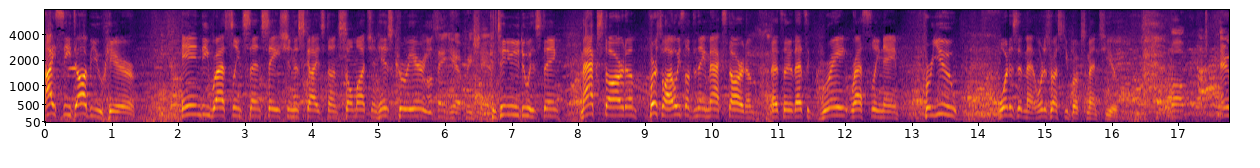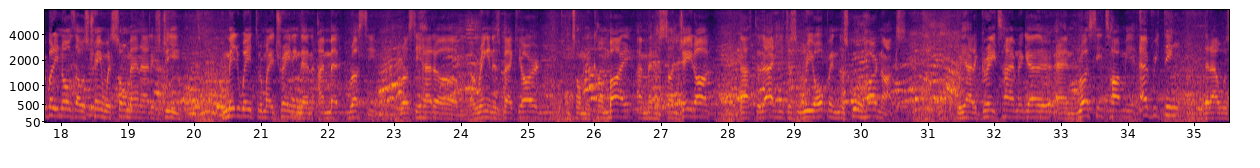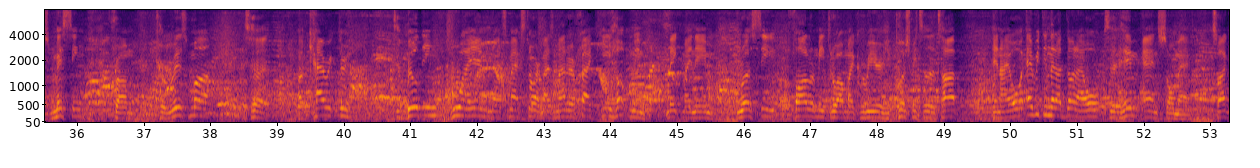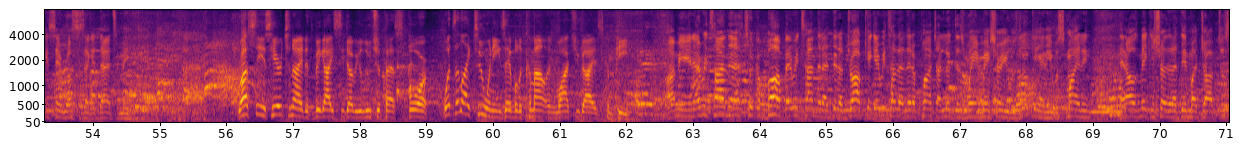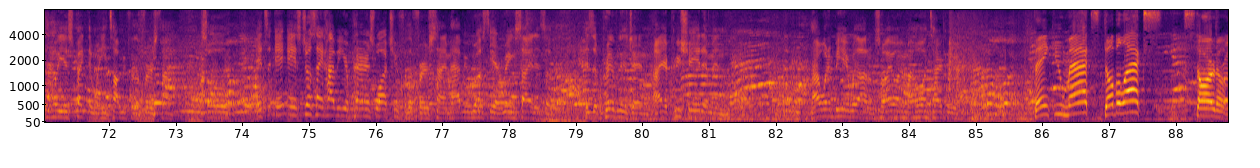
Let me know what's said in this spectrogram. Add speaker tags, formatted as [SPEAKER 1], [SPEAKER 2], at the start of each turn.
[SPEAKER 1] ICW here. Indie wrestling sensation. This guy's done so much in his career.
[SPEAKER 2] Oh, thank you, I appreciate it.
[SPEAKER 1] continuing to do his thing. Maxx Stardom. First of all, I always love the name Maxx Stardom. That's a that's a great wrestling name. For you, what does it mean? What has Rusty Brooks meant to you?
[SPEAKER 2] Well, everybody knows I was trained with Soul Man Alex G. Midway through my training, then I met Rusty. Rusty had a, a ring in his backyard. He told me to come by. I met his son J Dog. After that, he just reopened the School of Hard Knocks. We had a great time together, and Rusty taught me everything that I was missing from charisma to a character to building who I am, and that's Maxx Stardom. As a matter of fact, he helped me make my name. Rusty followed me throughout my career. He pushed me to the top, and I owe everything that I've done. I owe to him and Soul Man. So I can say Rusty's like a dad to me.
[SPEAKER 1] Rusty is here tonight at the big ICW Lucha Fest 4. What's it like too when he's able to come out and watch you guys compete?
[SPEAKER 2] I mean, every time that I took a bump, every time that I did a drop kick, every time that I did a punch, I looked his way and made sure he was looking and he was smiling. And I was making sure that I did my job just how he expected when he taught me for the first time. So it's it, it's just like having your parents watch you for the first time. Having Rusty at ringside is a is a privilege, and I appreciate him. And I wouldn't be here without him. So I owe him my whole entire career.
[SPEAKER 1] Thank you, Max. Double X. Stardom.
